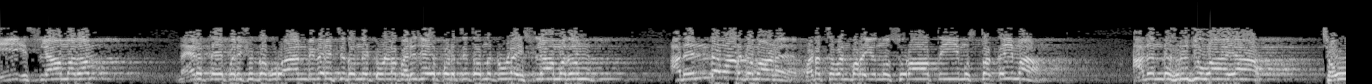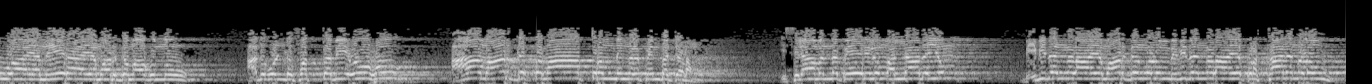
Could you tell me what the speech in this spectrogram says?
ഈ ഇസ്ലാം മതം നേരത്തെ പരിശുദ്ധ ഖുർആൻ വിവരിച്ചു തന്നിട്ടുള്ള പരിചയപ്പെടുത്തി തന്നിട്ടുള്ള ഇസ്ലാം മതം അതെന്റെ മാർഗമാണ്. പടച്ചവൻ പറയുന്നു സുറാത്തി മുസ്തഖൈമ. അതെന്റെ ഹൃജുവായ ചൊവ്വായ നേരായ മാർഗമാകുന്നു. അതുകൊണ്ട് ഫത്തബിഊഹു ആ മാർഗത്തെ മാത്രം നിങ്ങൾ പിൻപറ്റണം. ഇസ്ലാം എന്ന പേരിലും അല്ലാതെയും വിവിധങ്ങളായ മാർഗങ്ങളും വിവിധങ്ങളായ പ്രസ്ഥാനങ്ങളും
